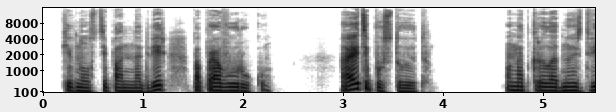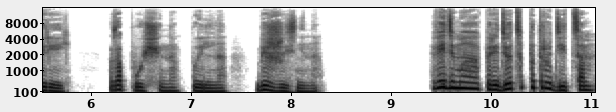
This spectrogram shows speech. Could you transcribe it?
— кивнул Степан на дверь по правую руку. «А эти пустуют». Он открыл одну из дверей. Запущено, пыльно, безжизненно. «Видимо, придется потрудиться»,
